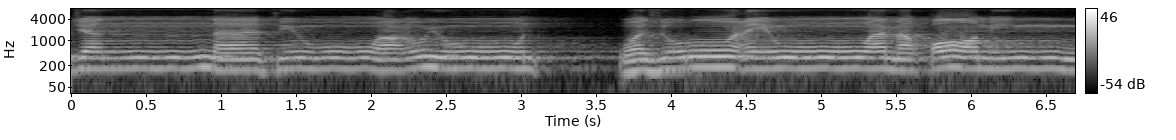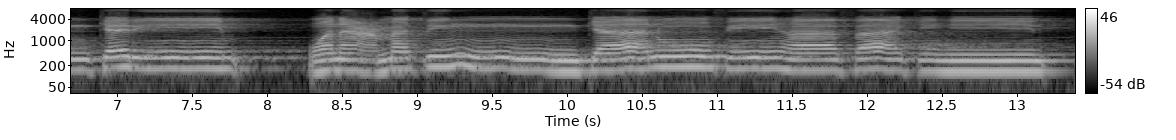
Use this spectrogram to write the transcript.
جنات وعيون وزروع ومقام كريم ونعمه كانوا فيها فاكهين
